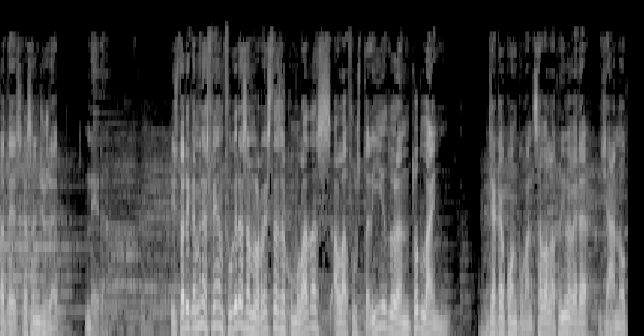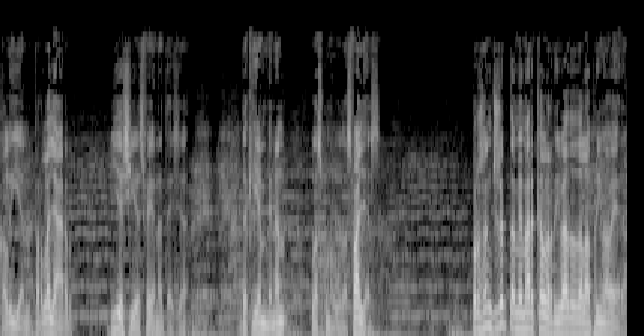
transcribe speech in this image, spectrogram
atès que Sant Josep n'era. Històricament es feien fogueres amb les restes acumulades a la fusteria durant tot l'any, ja que quan començava la primavera ja no calien per la llar i així es feia neteja. D'aquí en venen les conegudes falles. Però Sant Josep també marca l'arribada de la primavera.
